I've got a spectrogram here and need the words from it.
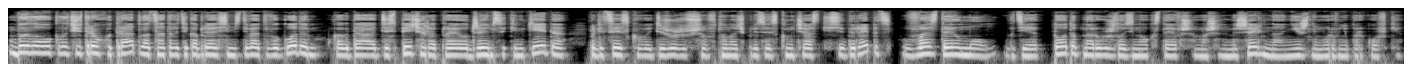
Было около 4 утра 20 декабря 1979 года, когда диспетчер отправил Джеймса Кинкейда, полицейского, дежурившего в ту ночь в полицейском участке Сидар Рэпидс, в Вестдейл Молл, где тот обнаружил одиноко стоявшую машину Мишель на нижнем уровне парковки.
